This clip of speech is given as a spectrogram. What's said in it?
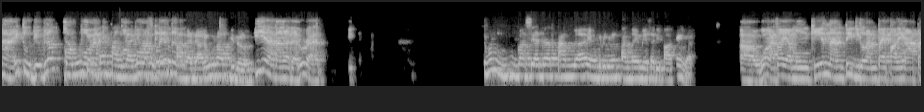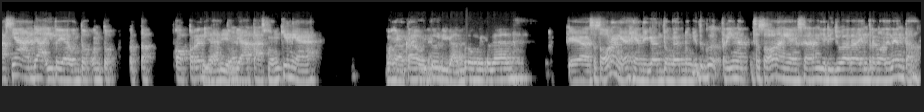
Nah itu dia bilang corporate, kan tangganya maksudnya itu tangga darurat gitu loh. Iya tangga darurat. Cuman masih ada tangga yang benar-benar tangga yang biasa dipakai nggak? Uh, gue nggak tahu ya mungkin nanti di lantai paling atasnya ada itu ya untuk untuk tetap kopernya Jadi digantung ya. di atas mungkin ya. Gue nggak tahu. Itu digantung gitu kan. Kayak seseorang ya yang digantung-gantung itu gue teringat seseorang yang sekarang jadi juara interkontinental.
